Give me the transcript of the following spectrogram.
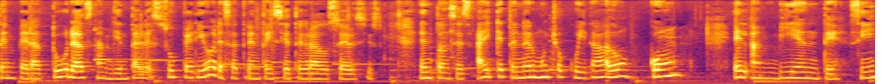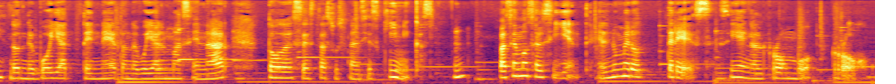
temperaturas ambientales superiores a 37 grados Celsius. Entonces hay que tener mucho cuidado con el ambiente, ¿sí? Donde voy a tener, donde voy a almacenar todas estas sustancias químicas. Pasemos al siguiente, el número 3, ¿sí? En el rombo rojo,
